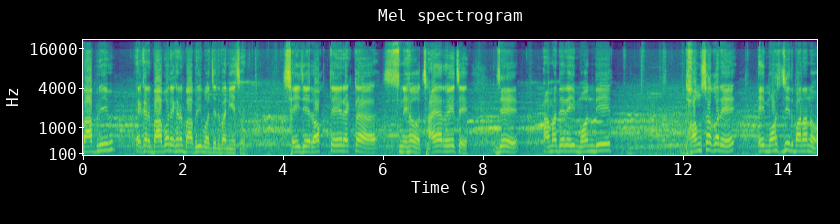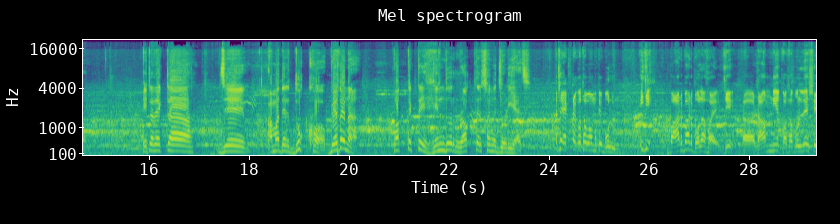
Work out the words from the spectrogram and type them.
বাবরি এখানে বাবর এখানে বাবরি মসজিদ বানিয়েছেন। সেই যে রক্তের একটা স্নেহ, ছায়া রয়েছে যে আমাদের এই মন্দির ধ্বংস করে এই মসজিদ বানানো। এটার একটা যে আমাদের দুঃখ, বেদনা প্রত্যেকটি হিন্দুর রক্তের সঙ্গে জড়িয়ে আছে। আচ্ছা একটা কথা আমাকে বলুন। এই যে বারবার বলা হয় যে রাম নিয়ে কথা বললে সে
